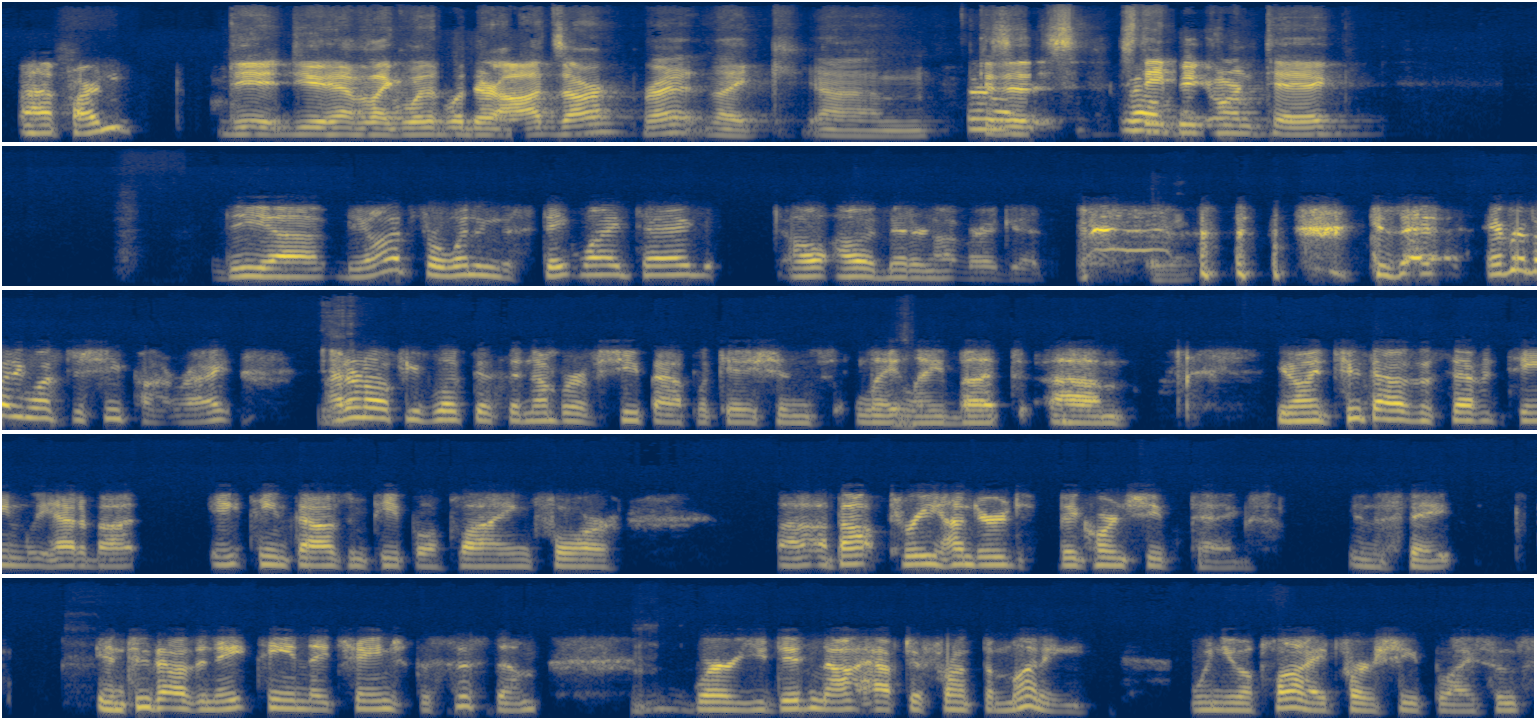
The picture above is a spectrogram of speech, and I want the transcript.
Uh, pardon? Do you, do you have like what what their odds are, right? Like, um, because it's state well, bighorn tag. The uh, the odds for winning the statewide tag, I'll, I'll admit, are not very good. Because everybody wants to sheep hunt, right? Yeah. I don't know if you've looked at the number of sheep applications lately, but um, you know, in 2017 we had about 18,000 people applying for uh, about 300 bighorn sheep tags in the state. In 2018, they changed the system mm-hmm. where you did not have to front the money when you applied for a sheep license.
